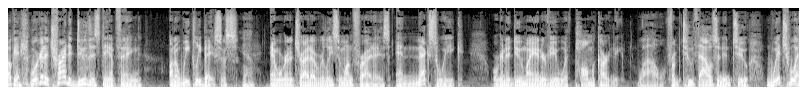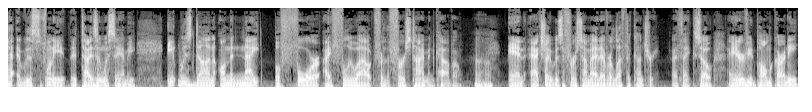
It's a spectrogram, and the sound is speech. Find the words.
Okay, we're going to try to do this damn thing on a weekly basis. Yeah. And we're going to try to release them on Fridays. And next week, we're going to do my interview with Paul McCartney Wow. from 2002, which wa- it was funny. It ties in with Sammy. It was done on the night before I flew out for the first time in Cabo, and actually, it was the first time I had ever left the country. I think so. I interviewed Paul McCartney.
